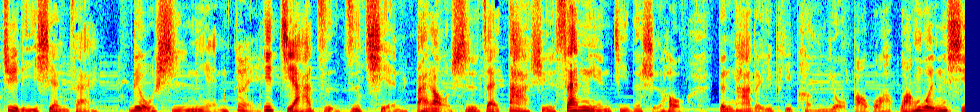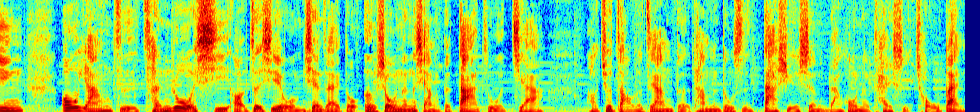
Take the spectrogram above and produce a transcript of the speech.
距离现在六十年，对，一甲子之前，白老师在大学三年级的时候，跟他的一批朋友，包括王文兴、欧阳子、陈若曦哦，这些我们现在都耳熟能详的大作家，好，就找了这样的，他们都是大学生，然后呢，开始筹办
